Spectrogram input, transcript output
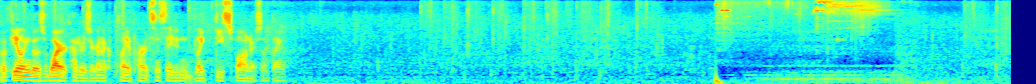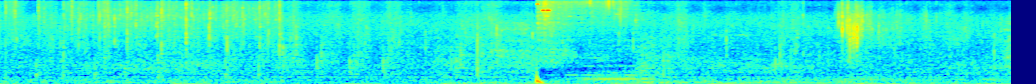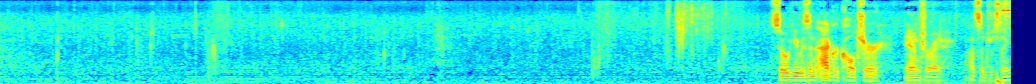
I have a feeling those wire cutters are gonna play a part since they didn't like despawn or something. So he was an agriculture android. That's interesting.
